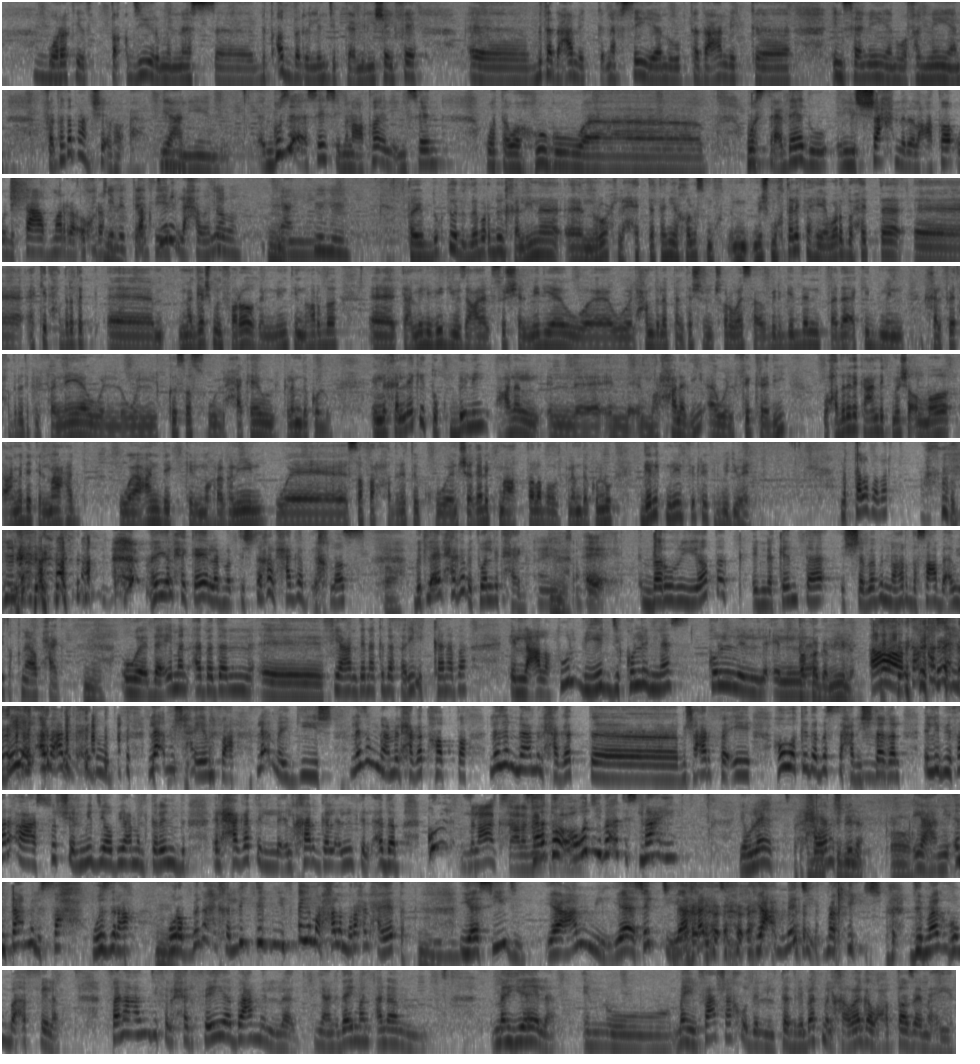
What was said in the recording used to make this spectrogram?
وراكي تقدير من ناس آه، بتقدر اللي انت بتعمليه شايفاه بتدعمك نفسيا وبتدعمك آه، انسانيا وفنيا فده طبعا شيء رائع يعني جزء أساسي من عطاء الإنسان وتوهجه و... واستعداده للشحن للعطاء وللتعب مرة أخرى أكيد التقدير. تقدير اللي حواليه. يعني. طيب دكتور ده برضو يخلينا آه، نروح لحتة تانية خالص مخ... م- مش مختلفة هي برضو حتة آه، أكيد حضرتك آه، ما جاش من فراغ إن انت النهارده تعملي videos على ال social media. والحمد لله بتنتشر انتشار واسع وكبير جدا فده أكيد من خلفية حضرتك الفنية وال... والقصص والحكاوي والكلام ده كله اللي خلاكي تقبلي على ال... ال... ال- المرحلة دي أو الفكرة دي وحضرتك عندك ما شاء الله عمادة المعهد وعندك المهرجانين وسفر حضرتك وانشغالك مع الطلبة والكلام ده كله جالك منين فكرة الفيديوهات؟ من الطلبة برضه. هي الحكاية لما بتشتغل حاجة بإخلاص آه. بتلاقي الحاجة بتولد حاجة. صح. آه، ضرورياتك إنك أنت الشباب النهارده صعب قوي تقنعه بحاجة. ودائما ابدا آه، في عندنا كده فريق الكنبة اللي على طول بيدي كل الناس كل ال طاقة جميلة. آه طاقة سلبية لأبعد الحدود. لا مش هينفع. لا ما يجيش. لازم نعمل حاجات هابطة. لازم نعمل حاجات آه، مش عارفة إيه. هو كده بس هنشتغل. اللي بيفرقع على ال social media وبيعمل ترند الحاجات ال- الخارجة لقليله الأدب كل بالعكس على فكرة. فتقعدي بقى تسمعي يا ولاد الحياة مش. كده. آه. يعني انت اعمل الصح وازرع وربنا هيخليك تجني في أي مرحلة من مراحل حياتك. يا سيدي يا عمي يا ستي يا خالتي يا عمتي مفيش. دماغهم مقفلة. فأنا عندي في الحرفية بعمل يعني دايما أنا ميالة إنه ما ينفعش آخد التدريبات من الخواجة وأحطها زي ما هي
